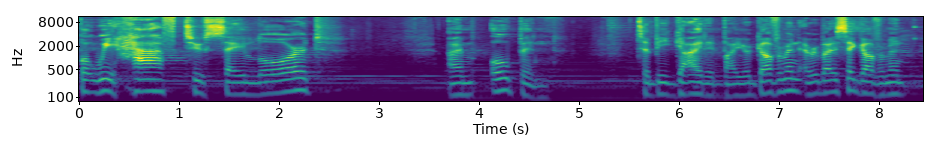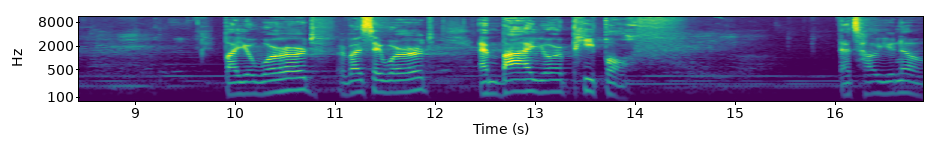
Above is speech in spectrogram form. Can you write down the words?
But we have to say, Lord, I'm open to be guided by your government. Everybody say government. By your word. Everybody say word. And by your people. That's how you know.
